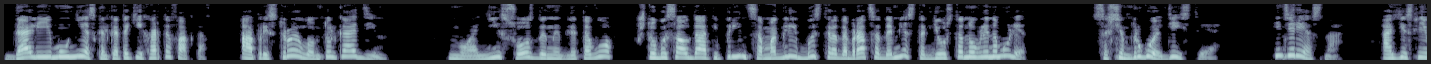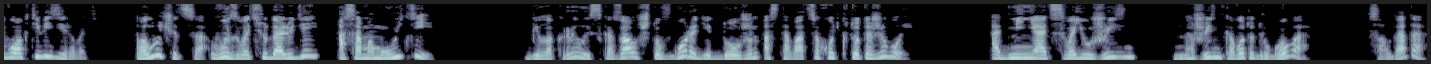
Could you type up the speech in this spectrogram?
Дали ему несколько таких артефактов, а пристроил он только один. Но они созданы для того, чтобы солдаты принца могли быстро добраться до места, где установлен амулет. Совсем другое действие. Интересно, а если его активизировать, получится вызвать сюда людей, а самому уйти? Белокрылый сказал, что в городе должен оставаться хоть кто-то живой. Обменять свою жизнь на жизнь кого-то другого? Солдата?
